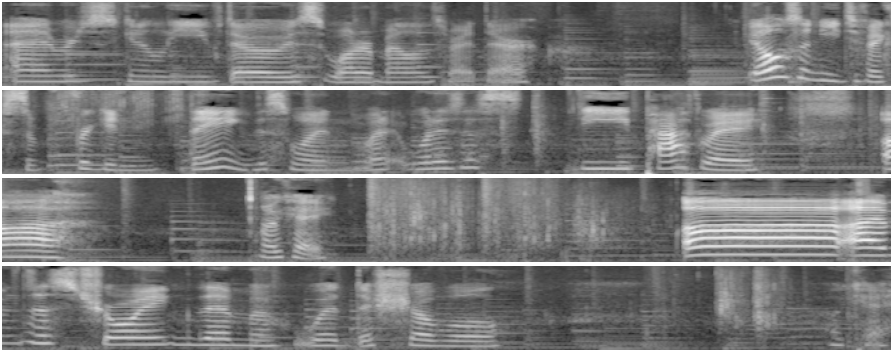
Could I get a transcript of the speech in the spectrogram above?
And we're just gonna leave those watermelons right there. We also need to fix the freaking thing. This one. What? What is this? The pathway. Ah. Uh, okay. Uh, I'm destroying them with the shovel. Okay,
